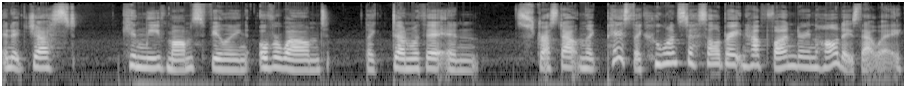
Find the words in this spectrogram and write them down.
and it just can leave moms feeling overwhelmed, like done with it, and stressed out and like pissed. Like, who wants to celebrate and have fun during the holidays that way?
